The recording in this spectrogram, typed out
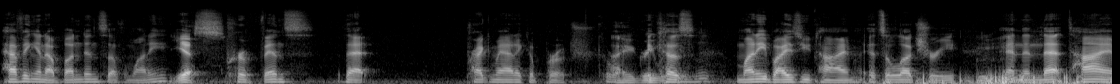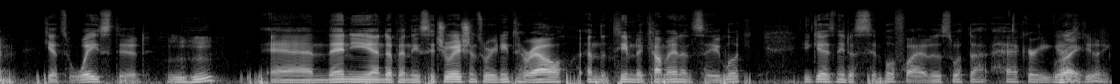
having an abundance of money, Yes. prevents that pragmatic approach. I agree with Because money buys you time, it's a luxury, Mhm. and then that time gets wasted. Mm-hmm. And then you end up in these situations where you need Tirrell and the team to come in and say, look, you guys need to simplify this. What the heck are you guys Right. doing?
